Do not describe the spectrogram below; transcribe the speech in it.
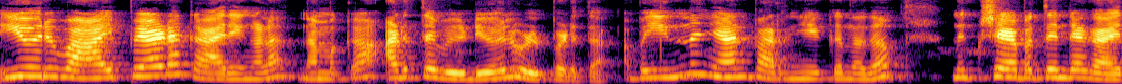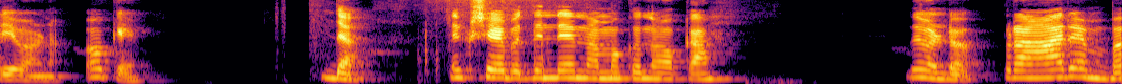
ഈ ഒരു വായ്പയുടെ കാര്യങ്ങൾ നമുക്ക് അടുത്ത വീഡിയോയിൽ ഉൾപ്പെടുത്താം. അപ്പോൾ ഇന്ന് ഞാൻ പറഞ്ഞേക്കുന്നത് നിക്ഷേപത്തിന്റെ കാര്യമാണ്. ഓക്കെ. ഇതാ നിക്ഷേപത്തിന്റെ നമുക്ക് നോക്കാം. ഇത് കണ്ടോ? പ്രാരംഭ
